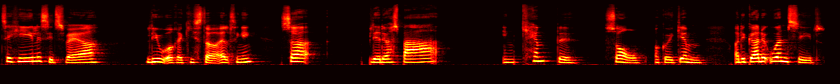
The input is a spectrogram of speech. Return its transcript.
til hele sit svære liv og register og alting, ikke? så bliver det også bare en kæmpe sorg at gå igennem. Og det gør det uanset,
